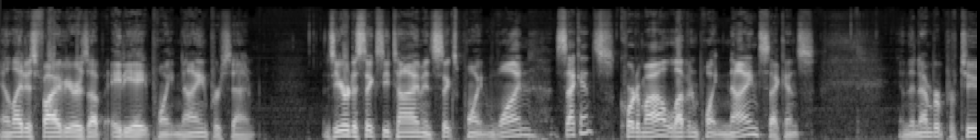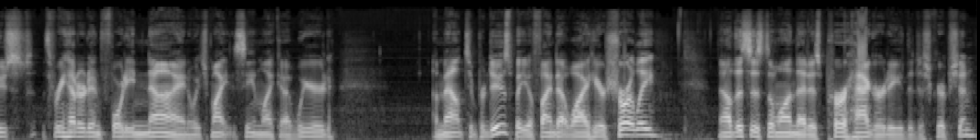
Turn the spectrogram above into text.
And latest five years, up 88.9%. Zero to 60 time in 6.1 seconds. Quarter mile, 11.9 seconds. And the number produced 349, which might seem like a weird amount to produce, but you'll find out why here shortly. Now, this is the one that is per Hagerty, the description.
